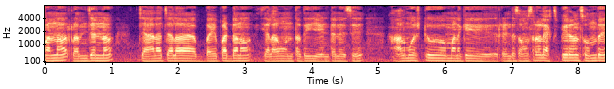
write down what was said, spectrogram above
one Ramzan. చాలా చాలా భయపడ్డాను. ఎలా ఉంటుంది ఏంటనేసి. ఆల్మోస్ట్ మనకి రెండు సంవత్సరాల ఎక్స్పీరియన్స్ ఉంది.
